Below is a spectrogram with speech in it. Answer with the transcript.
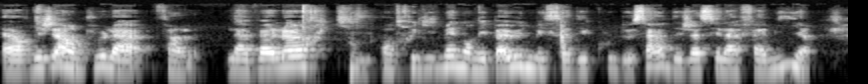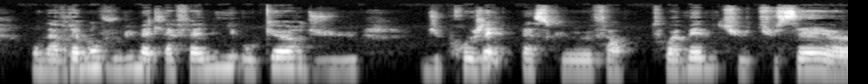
alors déjà un peu la, enfin, la valeur qui, entre guillemets, n'en est pas une, mais ça découle de ça. Déjà, c'est la famille. On a vraiment voulu mettre la famille au cœur du, du projet parce que, enfin, toi-même, tu, tu sais euh,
